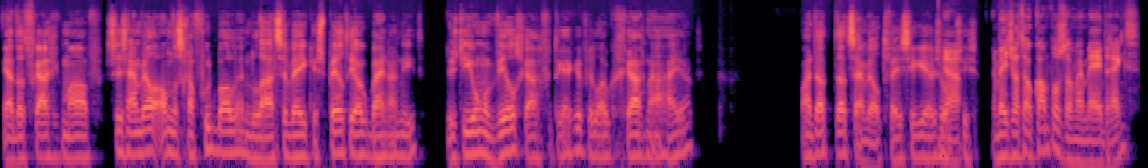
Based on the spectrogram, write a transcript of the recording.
Ja, dat vraag ik me af. Ze zijn wel anders gaan voetballen en de laatste weken speelt hij ook bijna niet. Dus die jongen wil graag vertrekken, wil ook graag naar Ajax. Maar dat, dat zijn wel twee serieuze Ja. opties. En weet je wat Ocampos dan weer meebrengt?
